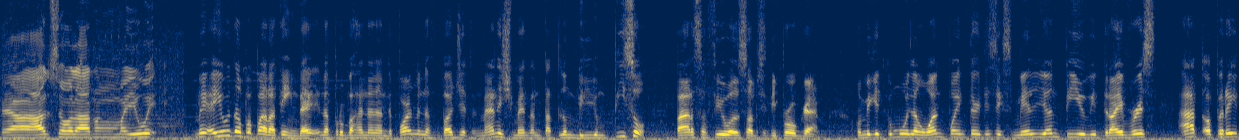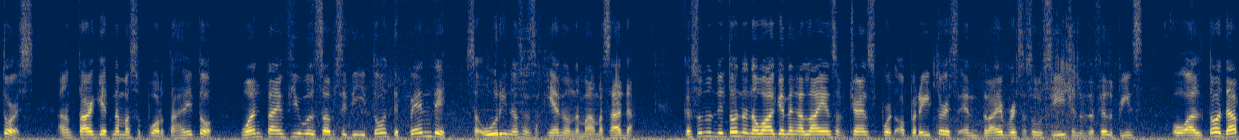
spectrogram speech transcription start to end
Kaya halos wala nang maiuwi. May ayudang paparating dahil inaprubahan na ng Department of Budget and Management ang 3 bilyong piso para sa fuel subsidy program. Humigit kumulang 1.36 million PUV drivers at operators ang target na masuportahan ito. One-time fuel subsidy ito depende sa uri ng sasakyan ng namamasada. Kasunod nito, nanawagan ng Alliance of Transport Operators and Drivers Association of the Philippines o ALTODAP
